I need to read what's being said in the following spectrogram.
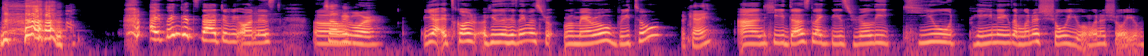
I think it's that, to be honest. Tell me Um, more. Yeah, it's called. His, his name is Romero Britto, Okay. and he does like these really cute paintings. I'm gonna show you. I'm gonna show you.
